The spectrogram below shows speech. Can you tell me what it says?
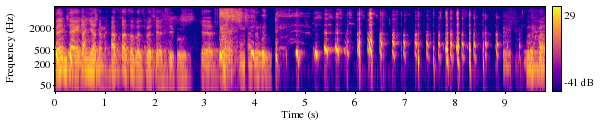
بهم دقیقا یادمه. از قضا بس به چلسی بود که اومده بود؟ وای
